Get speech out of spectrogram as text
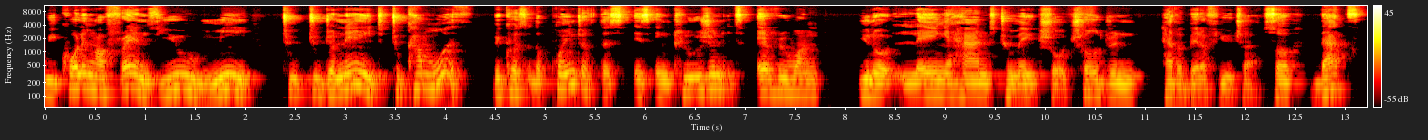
we calling our friends, you, me, to to donate, to come with, because the point of this is inclusion. It's everyone, you know, laying a hand to make sure children have a better future. So that's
